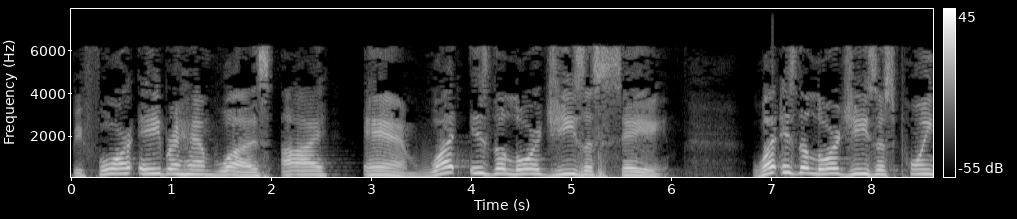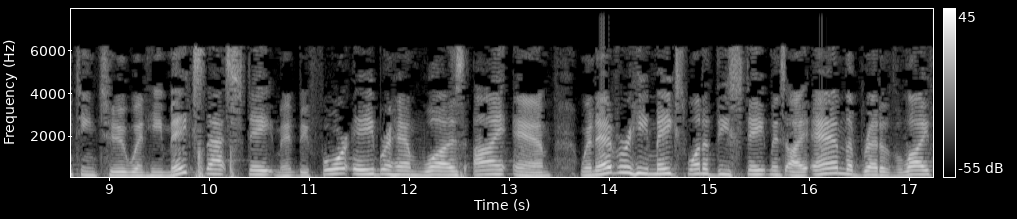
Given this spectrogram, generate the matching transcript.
Before Abraham was, I am. What is the Lord Jesus saying? What is the Lord Jesus pointing to when he makes that statement, before Abraham was, I am? Whenever he makes one of these statements, I am the bread of life,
